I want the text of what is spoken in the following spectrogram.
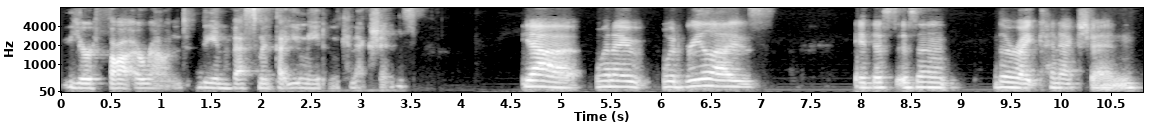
your thought around the investment that you made in connections. Yeah, when I would realize hey, this isn't the right connection,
